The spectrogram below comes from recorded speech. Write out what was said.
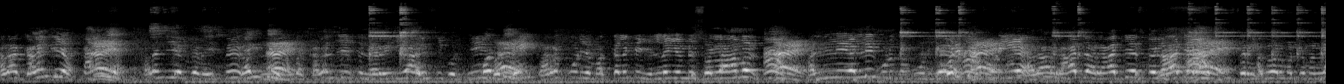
அதான் களஞ்சியம். களஞ்சியத்தை வைத்து. அந்த களஞ்சியத்தை நிறைய அரிசி கொட்டி. வரக்கூடிய மக்களுக்கு இல்லை என்று சொல்லாமல். அள்ளி அள்ளி கொடுக்கக்கூடிய. அதான் ராஜா ராஜேஸ்வரி ராஜா ராஜேஸ்வரி. அதோடு மட்டுமல்ல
